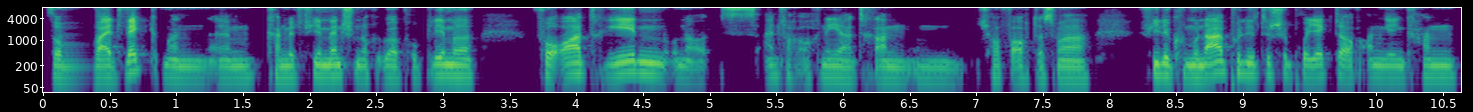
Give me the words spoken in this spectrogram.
so weit weg. Man ähm, kann mit vielen Menschen noch über Probleme vor Ort reden und ist einfach auch näher dran. Und ich hoffe auch, dass man viele kommunalpolitische Projekte auch angehen kann.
